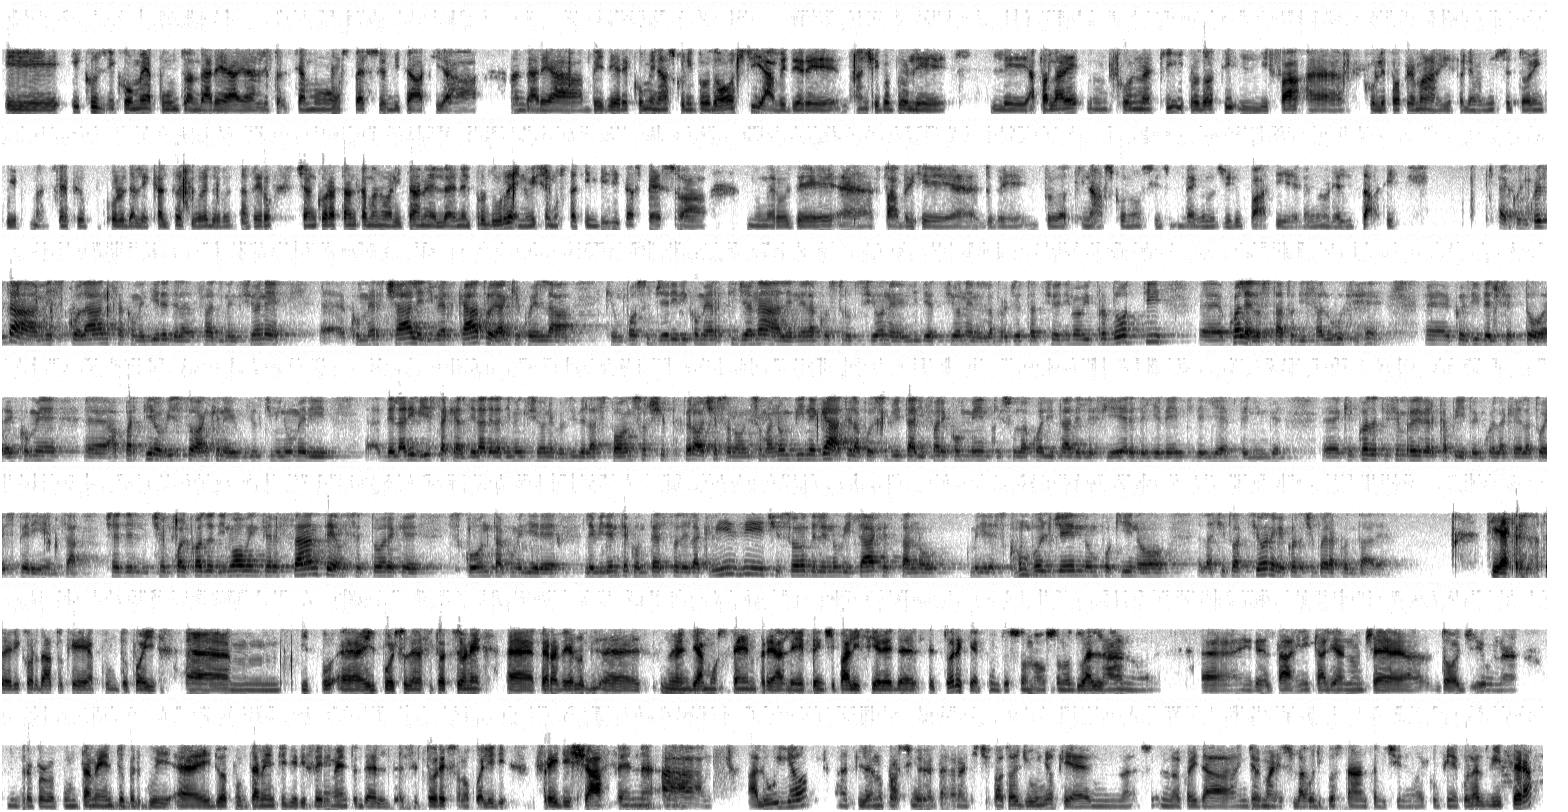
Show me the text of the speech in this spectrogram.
E, e così come appunto andare a, siamo spesso invitati a andare a vedere come nascono i prodotti, a vedere anche proprio le, le, a parlare mm, con chi i prodotti li fa eh, con le proprie mani. Parliamo di un settore in cui, ad esempio quello delle calzature, dove davvero c'è ancora tanta manualità nel, nel produrre e noi siamo stati in visita spesso a numerose eh, fabbriche eh, dove i prodotti nascono, si, vengono sviluppati e vengono realizzati. Ecco, in questa mescolanza, come dire, della, tra dimensione eh, commerciale di mercato e anche quella che un po' suggerivi come artigianale nella costruzione, nell'ideazione, nella progettazione di nuovi prodotti, eh, qual è lo stato di salute eh, così del settore? Come, eh, a partire ho visto anche negli ultimi numeri eh, della rivista che al di là della dimensione così della sponsorship, però ci sono, insomma, non vi negate la possibilità di fare commenti sulla qualità delle fiere, degli eventi, degli happening. Eh, che cosa ti sembra di aver capito in quella che è la tua esperienza? C'è, del, c'è qualcosa di nuovo interessante? È un settore che sconta dire, l'evidente contesto della crisi? Ci sono delle novità che stanno come dire, sconvolgendo un pochino la situazione? Che cosa ci puoi raccontare? Sì, è hai ricordato che appunto poi ehm, il, eh, il, polso della situazione eh, per averlo eh, noi andiamo sempre alle principali fiere del settore che appunto sono, sono due all'anno, eh, in realtà in Italia non c'è ad oggi un, un vero e proprio appuntamento, per cui eh, i due appuntamenti di riferimento del, del settore sono quelli di Friedrichshafen a, a luglio, anzi l'anno prossimo in realtà verrà anticipato a giugno, che è una, una località in Germania sul lago di Costanza, vicino al confine con la Svizzera,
